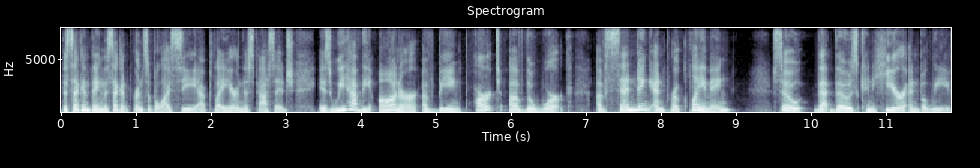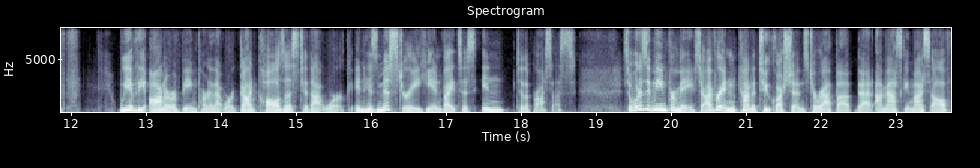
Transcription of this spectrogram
The second thing, the second principle I see at play here in this passage is we have the honor of being part of the work of sending and proclaiming so that those can hear and believe. We have the honor of being part of that work. God calls us to that work. In his mystery, he invites us into the process. So, what does it mean for me? So, I've written kind of two questions to wrap up that I'm asking myself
